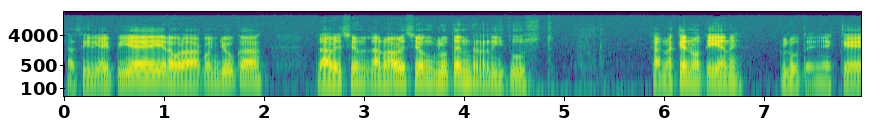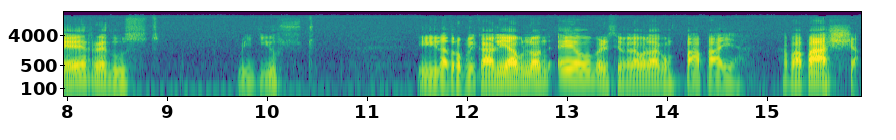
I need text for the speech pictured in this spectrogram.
Casiri IPA, elaborada con yuca. La versión, la nueva versión gluten reduced. O sea, no es que no tiene gluten, es que es reduced. Reduced. Y la Tropicalia Blonde Ale, versión elaborada con papaya. A papaya.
